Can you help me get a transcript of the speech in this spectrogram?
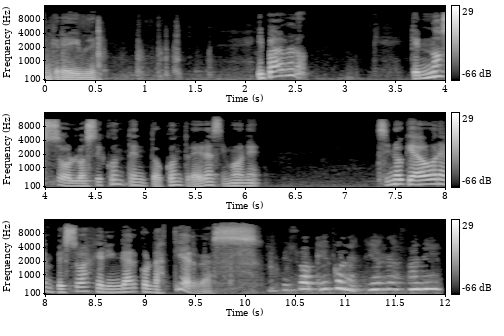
Increíble. Y Pablo, que no solo se contentó con traer a Simone, sino que ahora empezó a jeringar con las tierras. ¿Empezó a qué con las tierras, Fanny?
